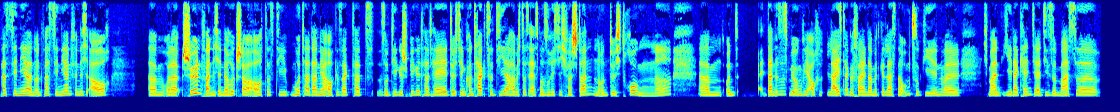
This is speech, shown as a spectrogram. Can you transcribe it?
faszinierend. Und faszinierend finde ich auch, ähm, oder schön fand ich in der Rückschau auch, dass die Mutter dann ja auch gesagt hat, so dir gespiegelt hat, hey, durch den Kontakt zu dir habe ich das erstmal so richtig verstanden und durchdrungen, ne? Ähm, und dann ist es mir irgendwie auch leichter gefallen, damit gelassener umzugehen, weil ich meine, jeder kennt ja diese Masse,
